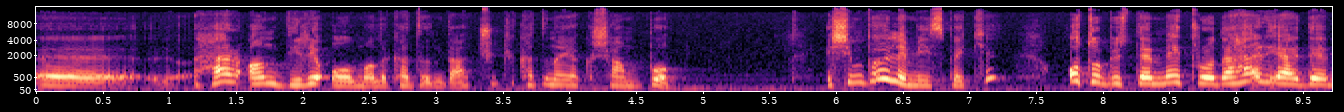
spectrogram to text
e, her an diri olmalı kadında. Çünkü kadına yakışan bu. E şimdi böyle miyiz peki? Otobüste, metroda, her yerde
